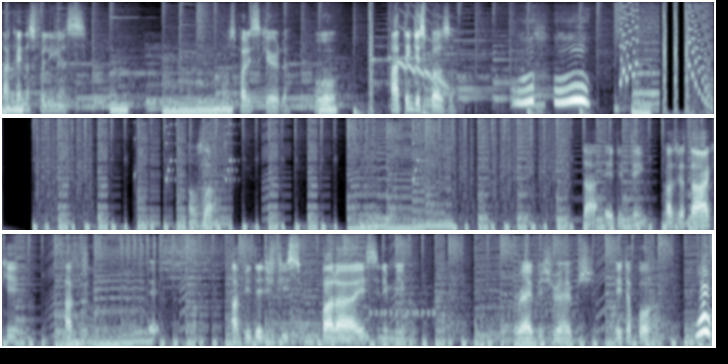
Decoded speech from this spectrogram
Ah, cai nas folhinhas. Vamos para a esquerda. Uh. Ah, tem de esposa. Uh, uh. Tá, ele tem 4 de ataque. A, é, a vida é difícil para esse inimigo. Rabbish, Rabbish. Eita porra. Uh!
